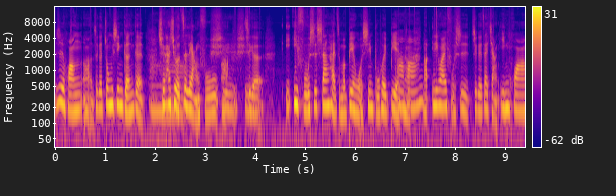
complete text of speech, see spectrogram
日皇啊这个忠心耿耿，所以他就有这两幅啊，这个一一幅是山海怎么变，我心不会变哈，然后另外一幅是这个在讲樱花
